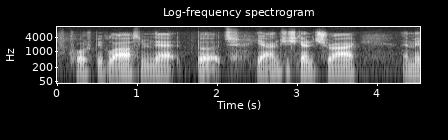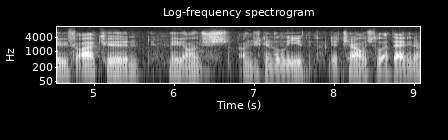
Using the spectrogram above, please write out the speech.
Of course people ask me that but yeah I'm just gonna try. And maybe if I couldn't maybe I'm just I'm just gonna leave the challenge to let that you know?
